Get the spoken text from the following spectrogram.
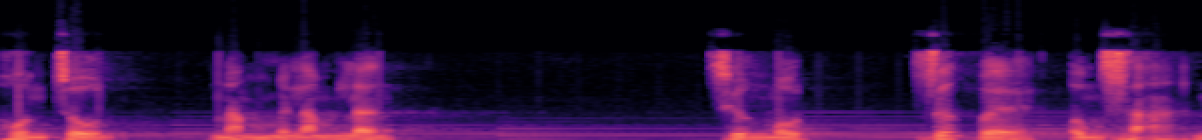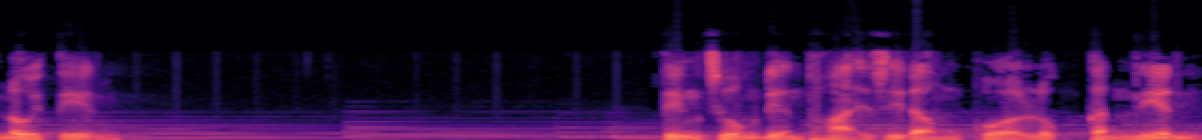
hôn trộn 55 lần. Chương 1: Rước về ông xã nổi tiếng. Tiếng chuông điện thoại di động của Lục Cẩn Niên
